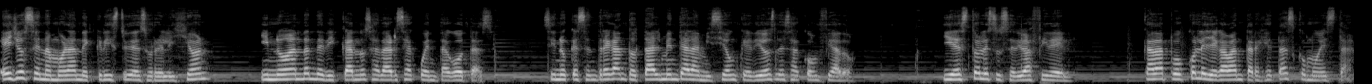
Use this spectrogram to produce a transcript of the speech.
Ellos se enamoran de Cristo y de su religión y no andan dedicándose a darse a cuentagotas, sino que se entregan totalmente a la misión que Dios les ha confiado. Y esto le sucedió a Fidel. Cada poco le llegaban tarjetas como esta.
